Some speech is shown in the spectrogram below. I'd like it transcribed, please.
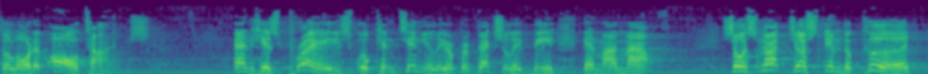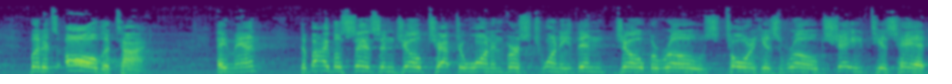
the Lord at all times, and his praise will continually or perpetually be in my mouth. So it's not just in the good, but it's all the time. Amen. The Bible says in Job chapter 1 and verse 20, then Job arose, tore his robe, shaved his head,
